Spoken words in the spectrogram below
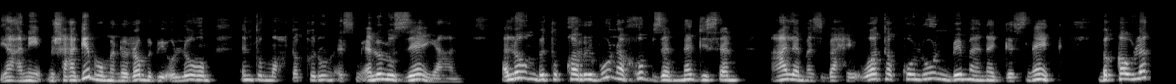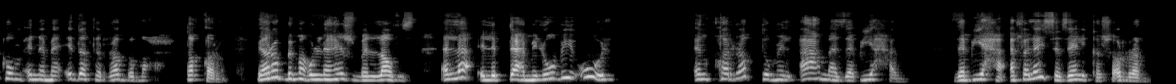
يعني مش عاجبهم إن الرب بيقول لهم أنتم محتقرون اسمي. قالوا له إزاي يعني؟ قال لهم بتقربون خبزا نجسا على مذبحي وتقولون بما نجسناك. بقولكم إن مائدة الرب محتقرة. يا رب ما قلناهاش باللفظ. قال لا اللي بتعملوه بيقول. إن قربتم الأعمى ذبيحا ذبيحة أفليس ذلك شرا؟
